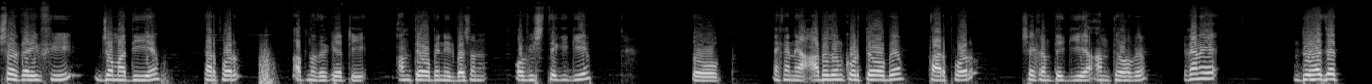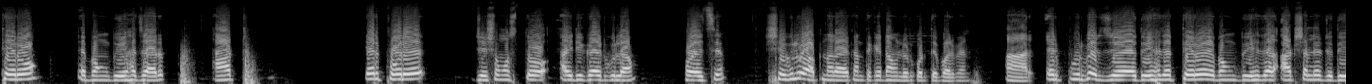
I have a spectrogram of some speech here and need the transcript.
সরকারি ফি জমা দিয়ে তারপর আপনাদেরকে এটি আনতে হবে নির্বাচন অফিস থেকে গিয়ে। তো এখানে আবেদন করতে হবে, তারপর সেখান থেকে গিয়ে আনতে হবে। এখানে দু হাজার তেরো এবং দুই এরপরে যে সমস্ত আইডি কার্ডগুলো হয়েছে, সেগুলো আপনারা এখান থেকে ডাউনলোড করতে পারবেন। আর এর পূর্বের যে দুই হাজার তেরো এবং দুই হাজার আট সালের যদি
